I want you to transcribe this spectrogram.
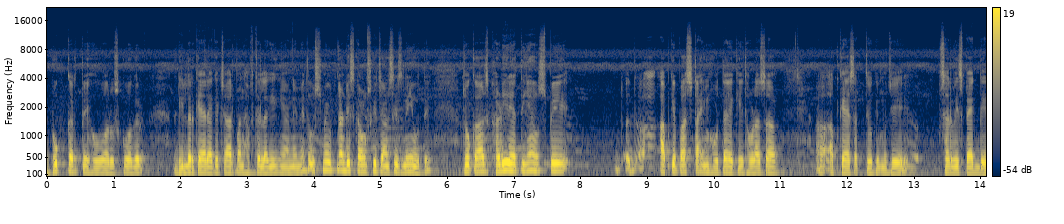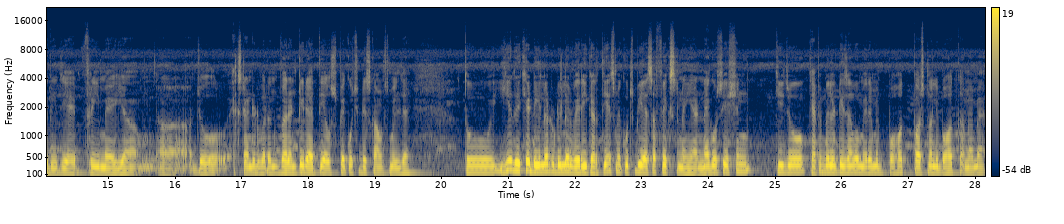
बुक करते हो और उसको अगर डीलर कह रहा है कि चार पाँच हफ़्ते लगेंगे आने में तो उसमें उतना डिस्काउंट्स के चांसेस नहीं होते। जो कार्स खड़ी रहती हैं, उस पर आपके पास टाइम होता है कि थोड़ा सा आप कह सकते हो कि मुझे सर्विस पैक दे दीजिए फ्री में या जो एक्सटेंडेड वारंटी रहती है, उस पर कुछ डिस्काउंट्स मिल जाए। तो ये देखिए डीलर टू डीलर वेरी करती है। इसमें कुछ भी ऐसा फिक्स्ड नहीं है। नेगोशिएशन की जो कैपेबिलिटीज़ हैं, वो मेरे में बहुत पर्सनली बहुत कम है। मैं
